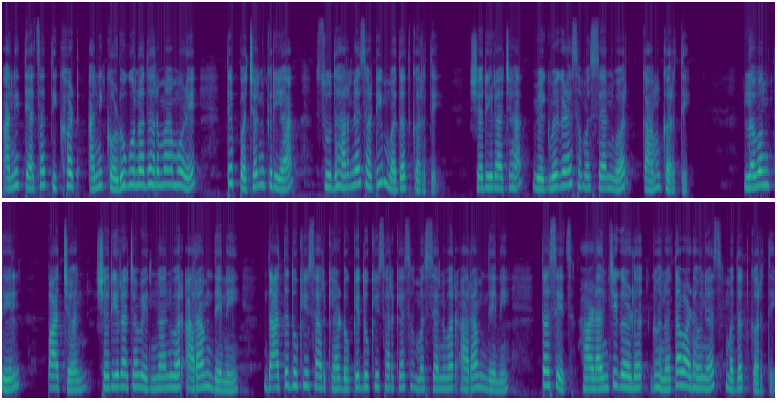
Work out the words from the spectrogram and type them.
आणि त्याचा तिखट आणि कडू गुणधर्मामुळे ते पचनक्रिया सुधारण्यासाठी मदत करते. शरीराच्या वेगवेगळ्या समस्यांवर काम करते. लवंग तेल पाचन शरीराच्या वेदनांवर आराम देणे दातदुखीसारख्या डोकेदुखीसारख्या समस्यांवर आराम देणे तसेच हाडांची गड घनता वाढवण्यास मदत करते.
